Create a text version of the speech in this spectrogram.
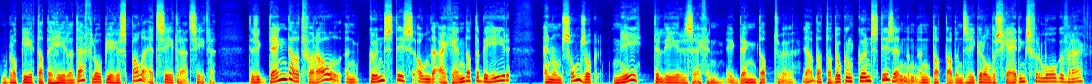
dan blokkeert dat de hele dag, loop je gespannen, et cetera, et cetera. Dus ik denk dat het vooral een kunst is om de agenda te beheren en om soms ook nee te leren zeggen. Ik denk dat we, ja, dat, dat ook een kunst is en, en, dat dat een zeker onderscheidingsvermogen vraagt.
